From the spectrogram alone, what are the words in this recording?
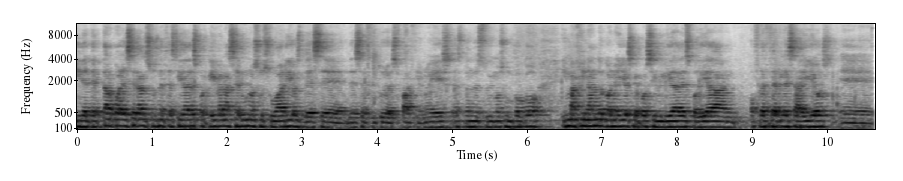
y detectar cuáles eran sus necesidades porque iban a ser unos usuarios de ese, de ese futuro espacio. ¿no? Y es, es, donde estuvimos un poco imaginando con ellos qué posibilidades podían ofrecerles a ellos eh,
